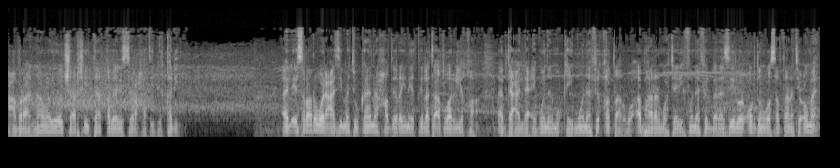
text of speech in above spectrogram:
عبر ناويو تشارشيتا قبل الاستراحة بقليل. الإصرار والعزيمة كان حاضرين طيلة أطوار اللقاء. أبدع اللاعبون المقيمون في قطر وأبهر المحترفون في البرازيل والأردن وسلطنة عمان.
